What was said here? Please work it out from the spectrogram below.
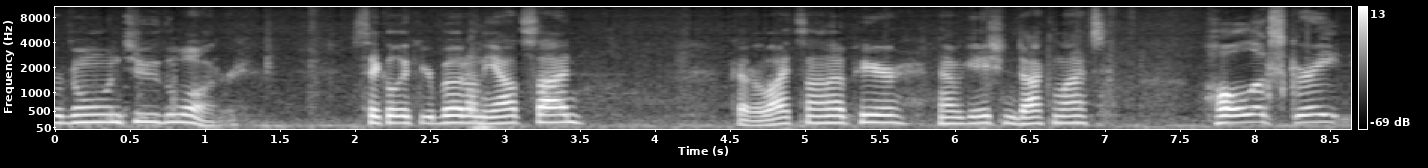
we're going to the water. Let's take a look at your boat on the outside. Got our lights on up here, navigation, docking lights. Hull looks great.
